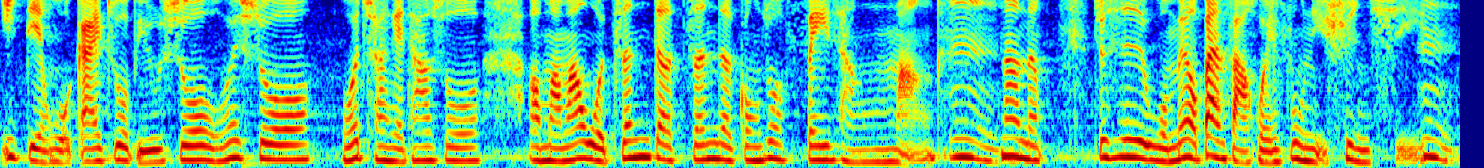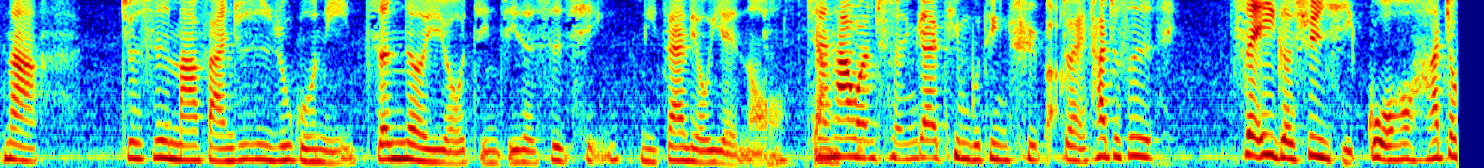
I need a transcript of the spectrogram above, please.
一点我该做，比如说我会说，我会传给他说，哦，妈妈，我真的真的工作非常忙，嗯，那呢，就是我没有办法回复你讯息，嗯，那就是麻烦，就是如果你真的有紧急的事情，你再留言哦。但他完全应该听不进去吧？对他就是。这一个讯息过后，他就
